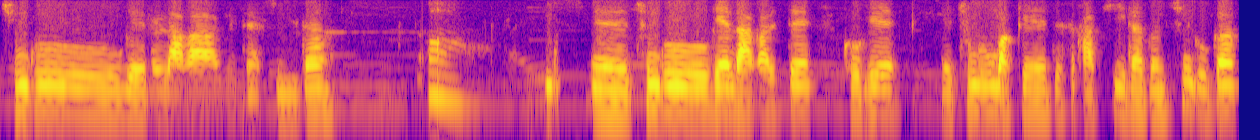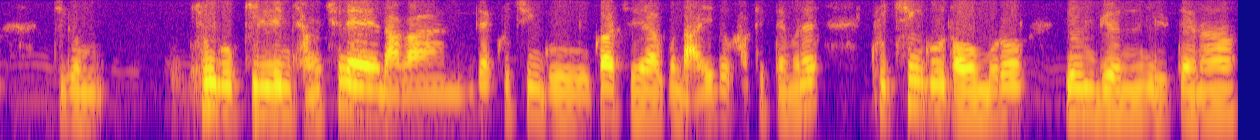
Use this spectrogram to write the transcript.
중국에를 나가게 됐습니다. 어. 예, 중국에 나갈 때 거기에 중국 마켓에서 같이 일하던 친구가 지금 중국 길림 장춘에 나갔는데 그 친구가 저하고 나이도 같기 때문에 그 친구 도움으로 연변 일대나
